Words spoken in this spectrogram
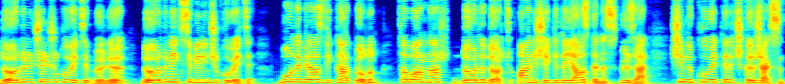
4'ün 3. kuvveti bölü 4'ün eksi 1. kuvveti. Burada biraz dikkatli olun. Tabanlar 4'e 4 aynı şekilde yazdınız. Güzel. Şimdi kuvvetleri çıkaracaksın.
